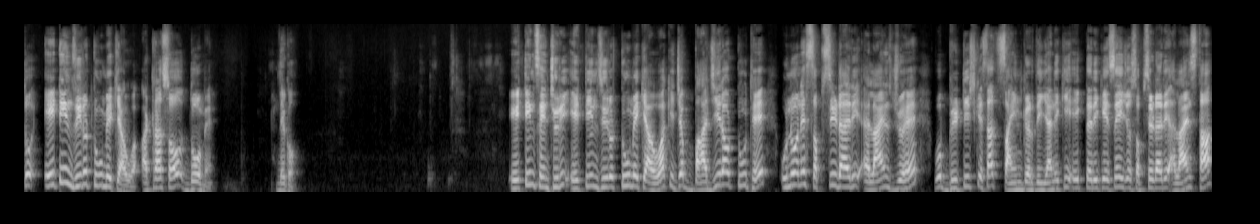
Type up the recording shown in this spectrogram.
तो 1802 में क्या हुआ? 1802 में। देखो एटीन सेंचुरी 1802 में क्या हुआ कि जब बाजीराव टू थे, उन्होंने सब्सिडारी अलायंस जो है, वो ब्रिटिश के साथ साइन कर दी। यानी कि एक तरीके से जो सब्सिडारी अलायंस था,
